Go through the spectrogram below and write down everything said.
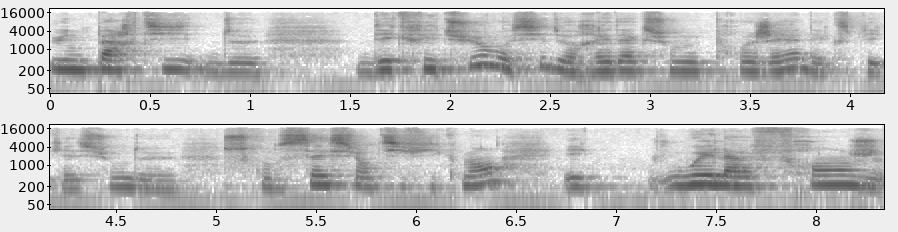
une partie de d'écriture aussi, de rédaction de projet, d'explication de ce qu'on sait scientifiquement et où est la frange,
